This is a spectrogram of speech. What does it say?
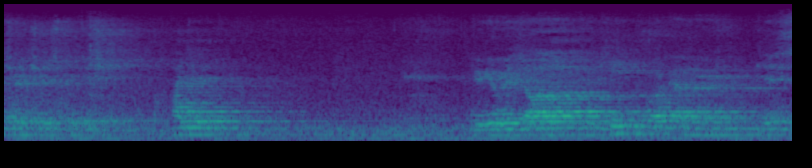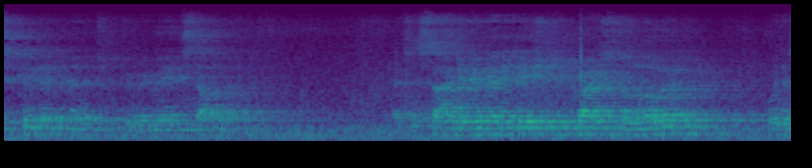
the church's tradition? I do. Do you resolve to keep forever this commitment to remain celibate as a sign of your dedication to Christ the Lord, for the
